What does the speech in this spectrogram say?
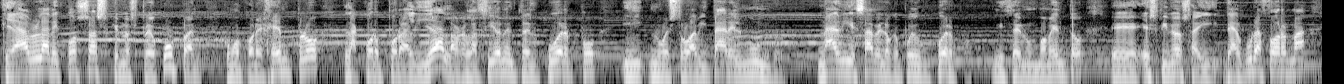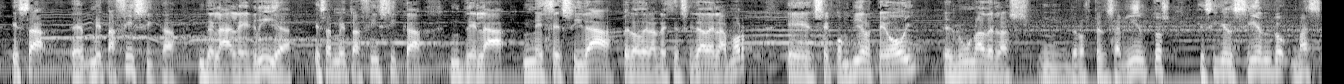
que habla de cosas que nos preocupan, como por ejemplo la corporalidad, la relación entre el cuerpo y nuestro habitar el mundo. Nadie sabe lo que puede un cuerpo, dice en un momento eh, Espinosa, y de alguna forma esa eh, metafísica de la alegría, esa metafísica de la necesidad, pero de la necesidad del amor, eh, se convierte hoy en uno mm, de los pensamientos que siguen siendo más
